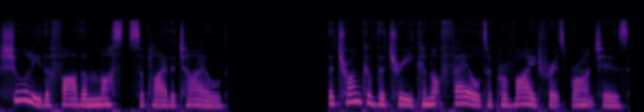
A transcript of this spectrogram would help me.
Surely the Father must supply the child. The trunk of the tree cannot fail to provide for its branches.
